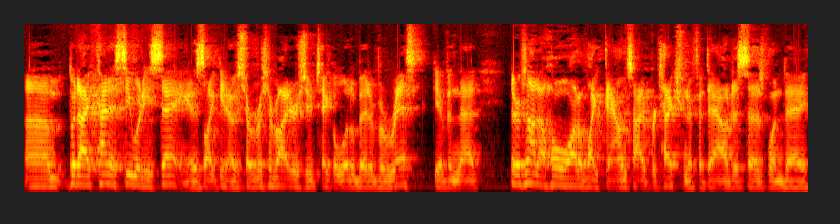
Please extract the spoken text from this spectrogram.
Um, but I kind of see what he's saying is like, you know, service providers do take a little bit of a risk given that there's not a whole lot of like downside protection if a DAO just says one day,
